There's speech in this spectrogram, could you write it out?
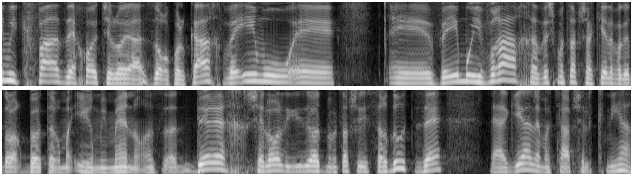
אם יקפא זה יכול להיות שלא יעזור כל כך, ואם הוא... אה, אה, ואם הוא יברח אז יש מצב שהכלב הגדול הרבה יותר מהיר ממנו אז הדרך שלו להיות במצב של הישרדות זה להגיע למצב של כניעה.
